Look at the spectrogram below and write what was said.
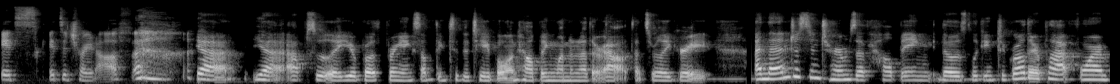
it's it's a trade-off. yeah, yeah, absolutely. You're both bringing something to the table and helping one another out. That's really great. And then just in terms of helping those looking to grow their platform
